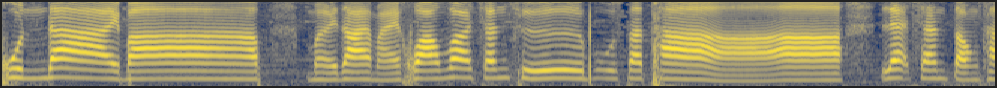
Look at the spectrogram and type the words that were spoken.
คุณได้บาป ไม่ได้หมายความว่าฉันคือผู้ศรัทธา และฉันต้องท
